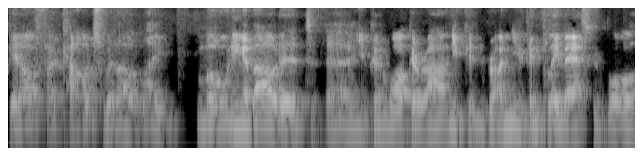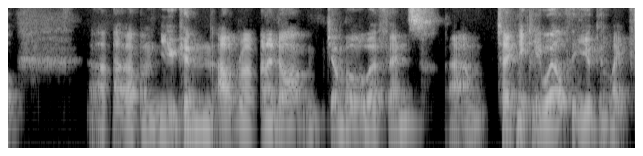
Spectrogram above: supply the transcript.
get off a couch without like moaning about it. Uh, you can walk around, you can run, you can play basketball. Um, you can outrun a dog jump over a fence. Um, technically wealthy, you can like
